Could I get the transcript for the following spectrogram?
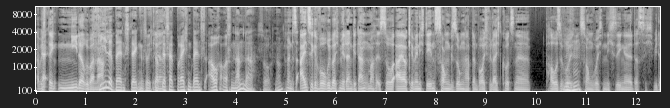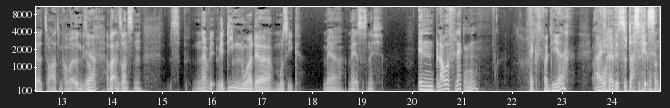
aber Ja. ich denke nie darüber nach. Viele Bands denken so. Ich glaube, Ja. deshalb brechen Bands auch auseinander. So, ne? Ich meine, das Einzige, worüber ich mir dann Gedanken mache, ist so, ah ja, okay, wenn ich den Song gesungen habe, dann brauche ich vielleicht kurz eine Pause, wo ich Mhm. einen Song, wo ich nicht singe, dass ich wieder zu Atem komme, irgendwie so. Ja. Aber ansonsten, es, ne, wir, wir dienen nur der Musik. Mehr, mehr ist es nicht. In Blaue Flecken, Text von dir. Woher es- willst du das wissen?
